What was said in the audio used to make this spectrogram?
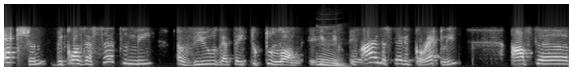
action because there's certainly a view that they took too long. If, if, if I understand it correctly, after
